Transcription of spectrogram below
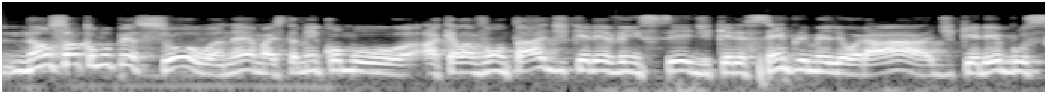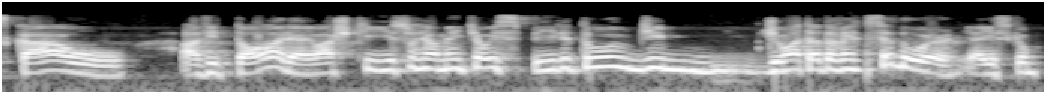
não só como pessoa, né, mas também como aquela vontade de querer vencer, de querer sempre melhorar, de querer buscar o, a vitória, eu acho que isso realmente é o espírito de, de um atleta vencedor. E é isso que eu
